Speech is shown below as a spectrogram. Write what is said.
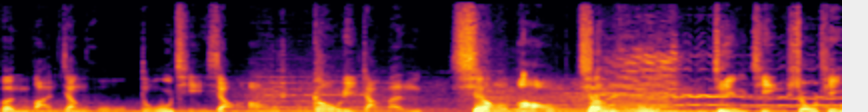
纷繁江湖，独起笑傲，高丽掌门笑傲江湖，敬请收听。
